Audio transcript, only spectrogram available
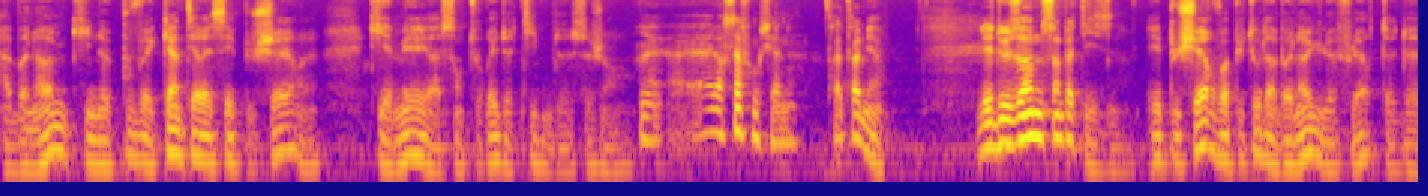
un bonhomme qui ne pouvait qu'intéresser Pucher, euh, qui aimait à s'entourer de types de ce genre. Ouais, alors, ça fonctionne. Très très bien. Les deux hommes sympathisent. Et Pucher voit plutôt d'un bon oeil le flirt de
